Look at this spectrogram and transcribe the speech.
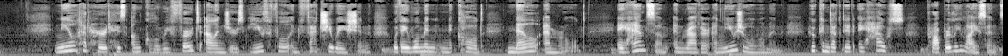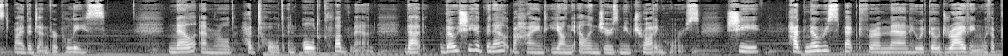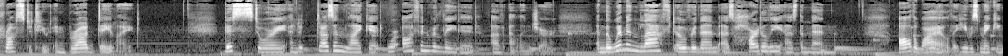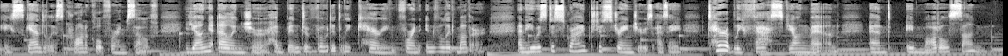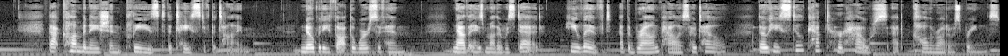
Neil had heard his uncle refer to Ellinger's youthful infatuation with a woman called Nell Emerald, a handsome and rather unusual woman who conducted a house properly licensed by the Denver police. Nell Emerald had told an old clubman that though she had been out behind young Ellinger's new trotting horse, she had no respect for a man who would go driving with a prostitute in broad daylight. This story and a dozen like it were often related of Ellinger, and the women laughed over them as heartily as the men all the while that he was making a scandalous chronicle for himself, young Ellinger had been devotedly caring for an invalid mother, and he was described to strangers as a terribly fast young man and a model son. That combination pleased the taste of the time. Nobody thought the worse of him. Now that his mother was dead, he lived at the Brown Palace Hotel though he still kept her house at Colorado Springs.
